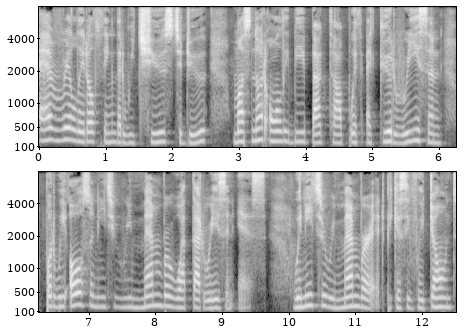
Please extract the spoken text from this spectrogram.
every little thing that we choose to do must not only be backed up with a good reason, but we also need to remember what that reason is. We need to remember it because if we don't,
